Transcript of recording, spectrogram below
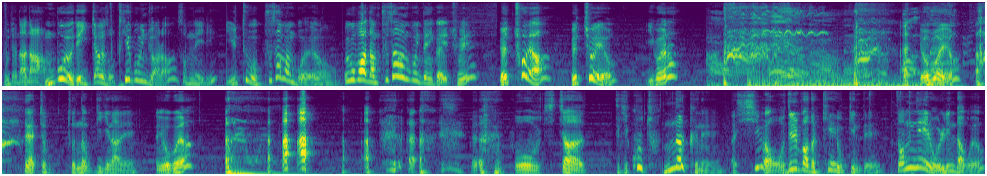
보자. 나 나 안 보여 내 입장에서 어떻게 보인 줄 알아? 썸네일이 유튜브 푸사만 보여요. 이거 봐 난 푸사만 보인다니까 애초에 몇 초야? 몇 초예요? 이거야? 아, 요거예요? 아, 좀 존나 웃기긴 하네. 요거야? 오 진짜 특히 코 존나 크네. 아 씨발 어딜 봐도 개 웃긴데. 썸네일 올린다고요?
